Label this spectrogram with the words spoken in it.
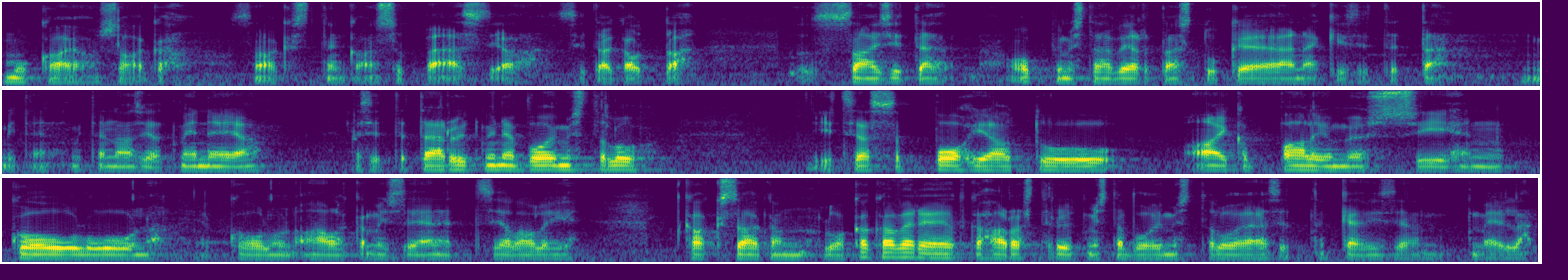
mukaan, johon Saaka, Saaka sitten kanssa pääsi ja sitä kautta sai sitä oppimista ja vertaistukea ja näki sitten, että miten, miten asiat menee. Ja, ja sitten tämä rytminen voimistelu itse asiassa pohjautuu aika paljon myös siihen kouluun ja koulun alkamiseen, että siellä oli kaksi saakan luokkakaveria, jotka harrasti rytmistä voimistelua ja sitten kävi siellä meillä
